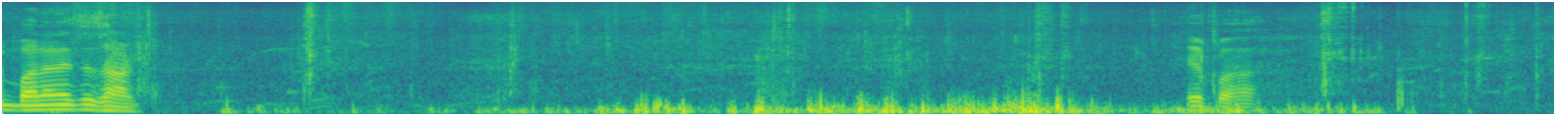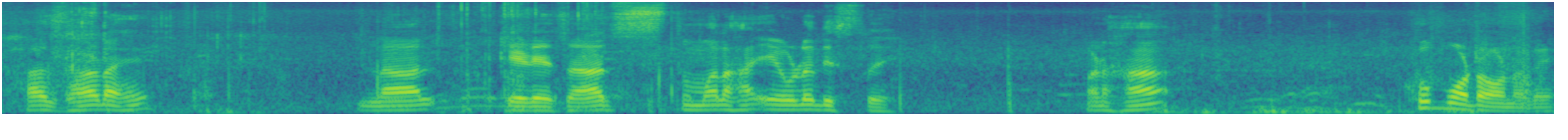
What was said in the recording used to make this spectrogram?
बनाण्याचं झाड. हे पहा. हा झाड आहे. लाल केळ्याचा. आज तुम्हाला हा एवढा दिसतोय. पण हा खूप मोठा होणार आहे.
